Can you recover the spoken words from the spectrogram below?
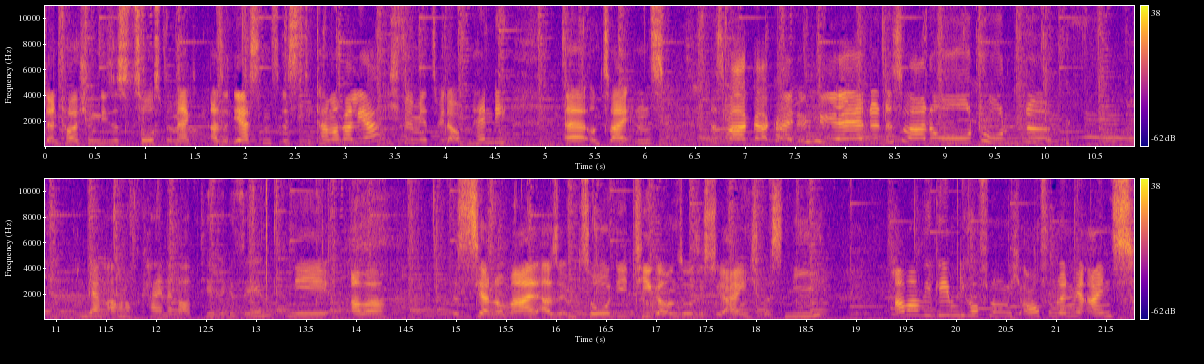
Größte Enttäuschung dieses Zoos bemerkt. Also erstens ist die Kamera leer, ich filme jetzt wieder auf dem Handy. Äh, und zweitens, das war gar keine Hyäne, das waren Rothunde. Und wir haben auch noch keine Raubtiere gesehen. Nee, aber das ist ja normal. Also im Zoo, die Tiger und so siehst du ja eigentlich fast nie. Aber wir geben die Hoffnung nicht auf und wenn wir eins...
